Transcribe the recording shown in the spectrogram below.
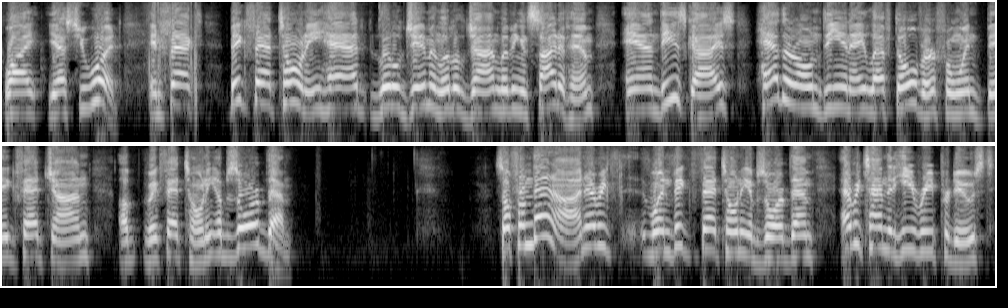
Why, yes, you would. In fact, Big Fat Tony had Little Jim and Little John living inside of him, and these guys had their own DNA left over from when Big Fat John, uh, Big Fat Tony absorbed them. So from then on, every when Big Fat Tony absorbed them, every time that he reproduced,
